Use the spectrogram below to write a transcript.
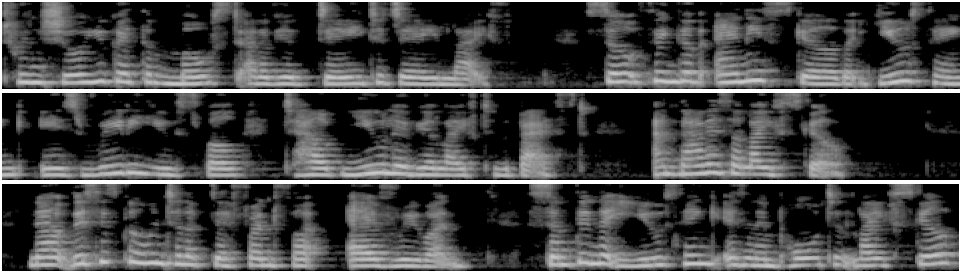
to ensure you get the most out of your day to day life. So think of any skill that you think is really useful to help you live your life to the best, and that is a life skill. Now, this is going to look different for everyone. Something that you think is an important life skill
